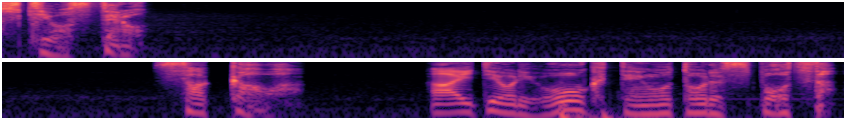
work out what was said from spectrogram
識を捨てろ。サッカーは相手より多く点を取るスポーツだ。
